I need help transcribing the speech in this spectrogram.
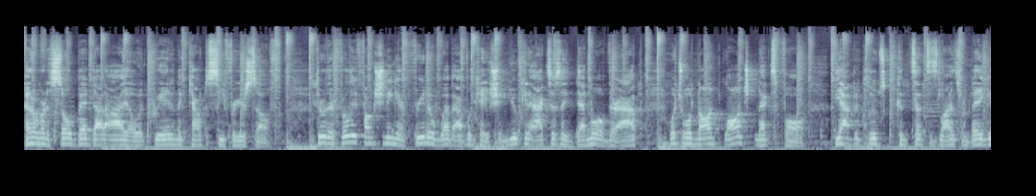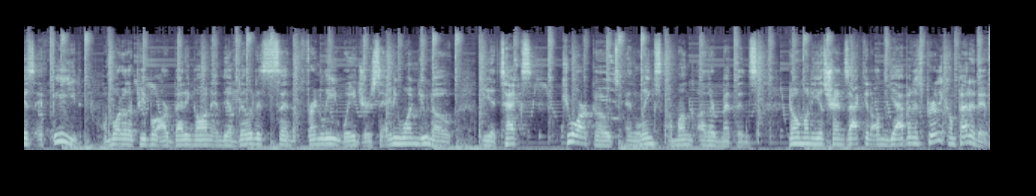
Head over to SoBet.io and create an account to see for yourself. Through their fully functioning and free to web application, you can access a demo of their app, which will launch next fall. The app includes consensus lines from Vegas, a feed of what other people are betting on, and the ability to send friendly wagers to anyone you know via text, QR codes, and links, among other methods. No money is transacted on the app and it's purely competitive.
